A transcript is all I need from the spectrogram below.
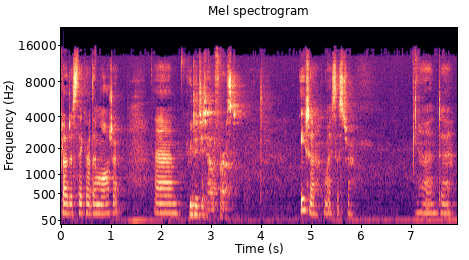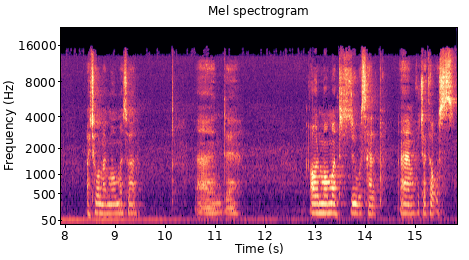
Blood is thicker than water. Um, Who did you tell first? Ita, my sister, and uh, I told my mum as well. And uh, all mum wanted to do was help, um, which I thought was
